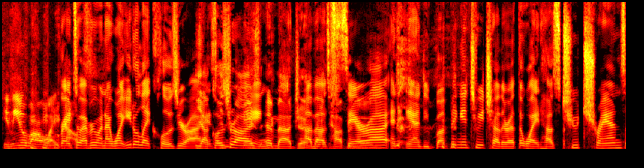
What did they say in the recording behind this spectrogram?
in the Obama White Right. House. So everyone, I want you to like close your eyes. Yeah, close your eyes. think Imagine about what's happening. Sarah and Andy bumping into each other at the White House, two trans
